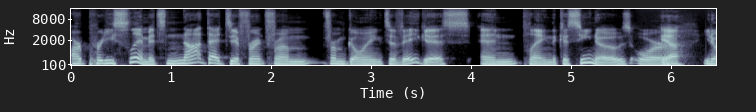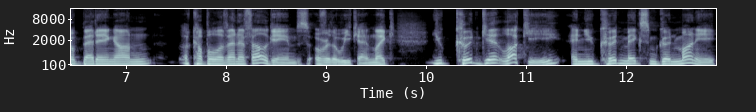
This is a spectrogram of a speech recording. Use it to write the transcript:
are pretty slim it's not that different from from going to vegas and playing the casinos or yeah. you know betting on a couple of NFL games over the weekend like you could get lucky and you could make some good money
